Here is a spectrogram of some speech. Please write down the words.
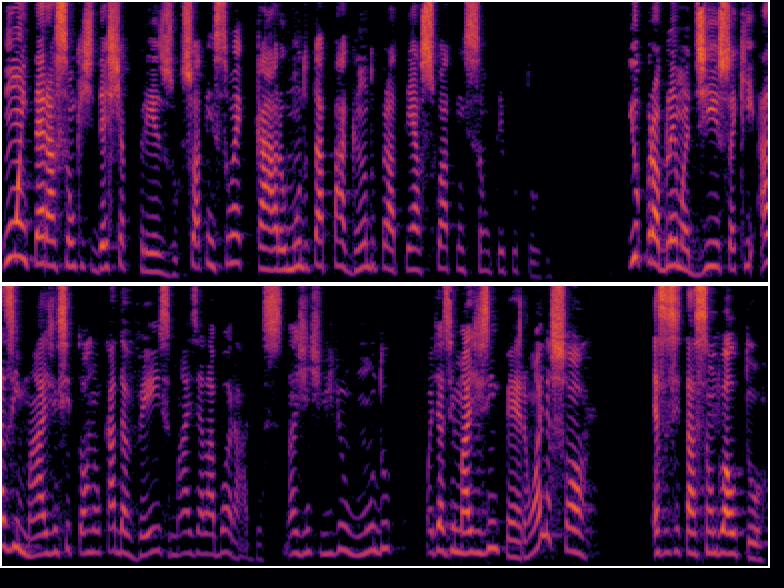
Uma interação que te deixa preso. Sua atenção é cara, o mundo está pagando para ter a sua atenção o tempo todo. E o problema disso é que as imagens se tornam cada vez mais elaboradas. A gente vive um mundo onde as imagens imperam. Olha só essa citação do autor.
